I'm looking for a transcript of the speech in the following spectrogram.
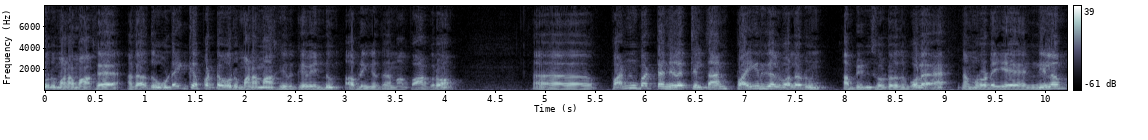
ஒரு மனமாக அதாவது உடைக்கப்பட்ட ஒரு மனமாக இருக்க வேண்டும் அப்படிங்கிறத நம்ம பார்க்குறோம். பண்பட்ட நிலத்தில் தான் பயிர்கள் வளரும் அப்படின்னு சொல்றது போல நம்மளுடைய நிலம்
